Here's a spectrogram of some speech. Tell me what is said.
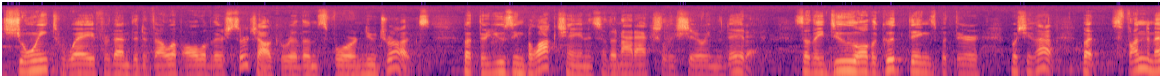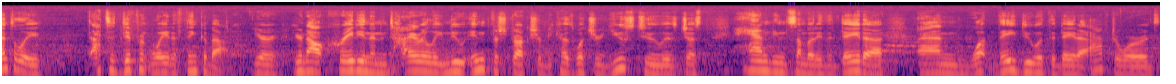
joint way for them to develop all of their search algorithms for new drugs but they're using blockchain and so they're not actually sharing the data. So they do all the good things but they're pushing that. But fundamentally that's a different way to think about it. You're you're now creating an entirely new infrastructure because what you're used to is just handing somebody the data and what they do with the data afterwards,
